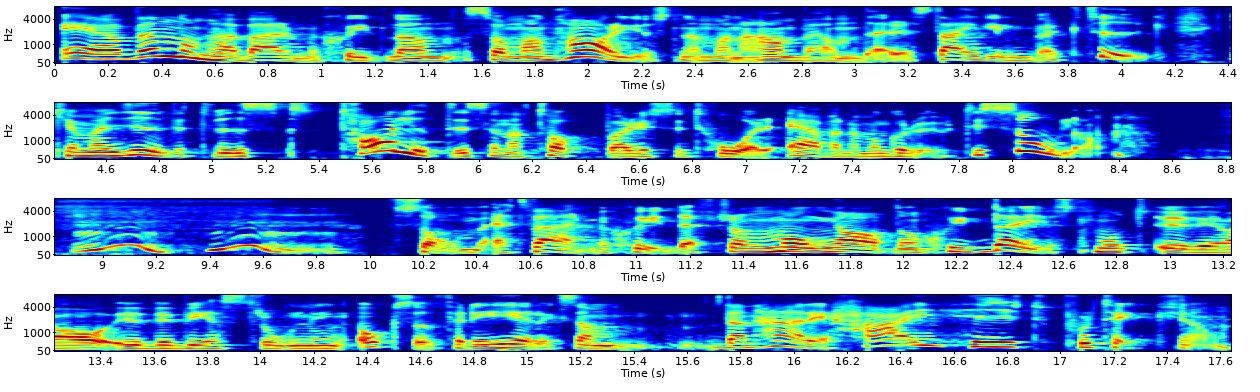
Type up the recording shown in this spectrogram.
även de här värmeskydden som man har just när man använder stylingverktyg kan man givetvis ta lite i sina toppar i sitt hår även när man går ut i solen. Mm. Som ett värmeskydd eftersom många av dem skyddar just mot UVA och UVB-strålning också. För det är liksom, den här är High Heat Protection.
